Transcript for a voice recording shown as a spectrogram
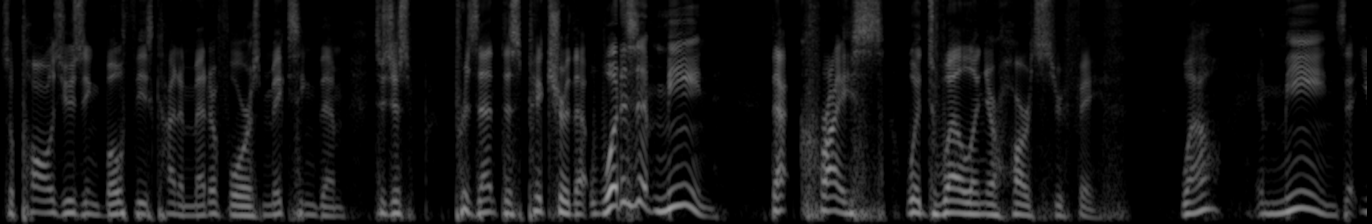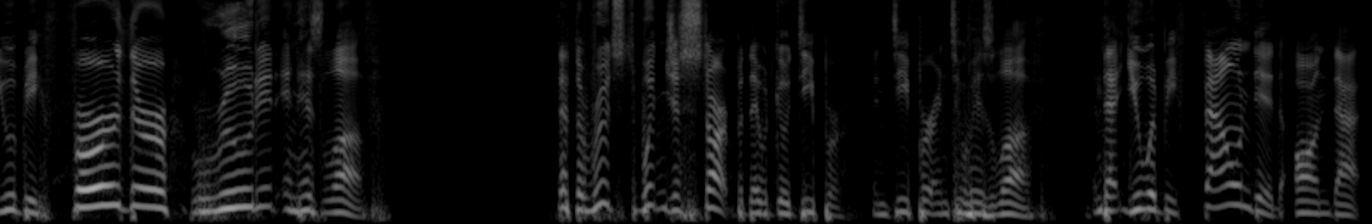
So Paul is using both these kind of metaphors, mixing them to just present this picture that what does it mean that Christ would dwell in your hearts through faith? Well, it means that you would be further rooted in his love. That the roots wouldn't just start, but they would go deeper and deeper into his love. And that you would be founded on that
